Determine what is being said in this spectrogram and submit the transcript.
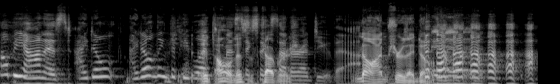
I'll be honest. I don't. I don't think the people at It- oh, this Domestics is coverage. Etc. do that. No, I'm sure they don't.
